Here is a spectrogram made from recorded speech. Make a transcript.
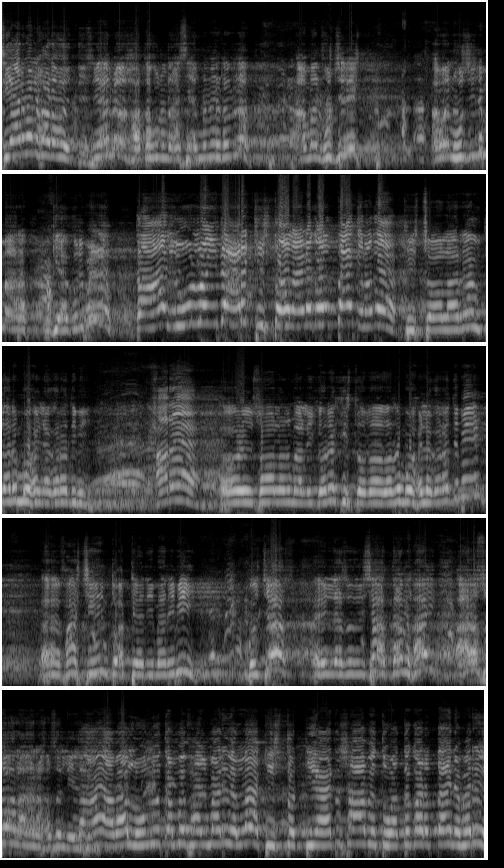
চেয়ারম্যান হড় হইতে চেয়ারম্যান হতা শুনো না। চেয়ারম্যান এটা না? আমার হুচিনি আমার হুচিনি মারা গিয়া করিবে না? তা লোন লই দে আরে কিস্ত হল এটা করে তাই কেন দে। কি চল আরে উতারে মহিলা করা দিবি। হারে। ওই চলের মালিকরে কিস্ত দলারে মহিলা করা দিবি। ফার্স্ট চিন তোর দি মারিবি। বুঝছস? এই যদি সাবধান হয় আর চল আর হাসলি। তাই আবার লোন লইতে আমি ফাইল মারি গেল কিস্ত টিয়া তো সাবে তো তো করে তাই না ভারে?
